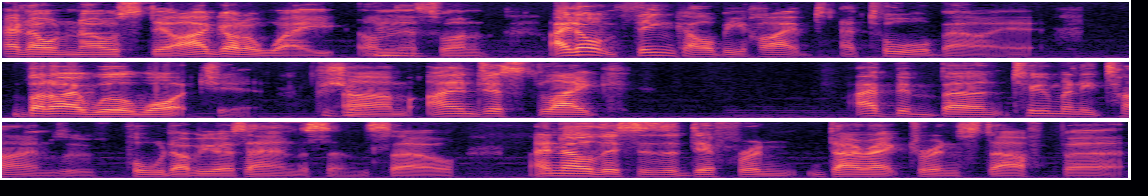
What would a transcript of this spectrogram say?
I don't know still. I gotta wait on Hmm. this one. I don't think I'll be hyped at all about it, but I will watch it. For sure. Um, I'm just like, I've been burnt too many times with Paul W.S. Anderson, so I know this is a different director and stuff, but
